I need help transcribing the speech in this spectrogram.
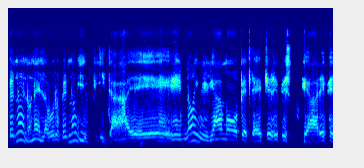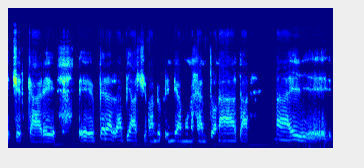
per noi non è lavoro, per noi è vita e noi viviamo per leggere, per studiare, per cercare, eh, per arrabbiarci quando prendiamo una cantonata, ma eh,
